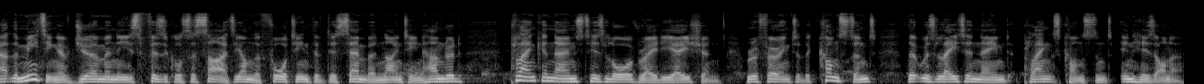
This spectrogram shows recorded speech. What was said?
At the meeting of Germany's Physical Society on the 14th of December 1900, Planck announced his law of radiation, referring to the constant that was later named Planck's constant in his honour.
